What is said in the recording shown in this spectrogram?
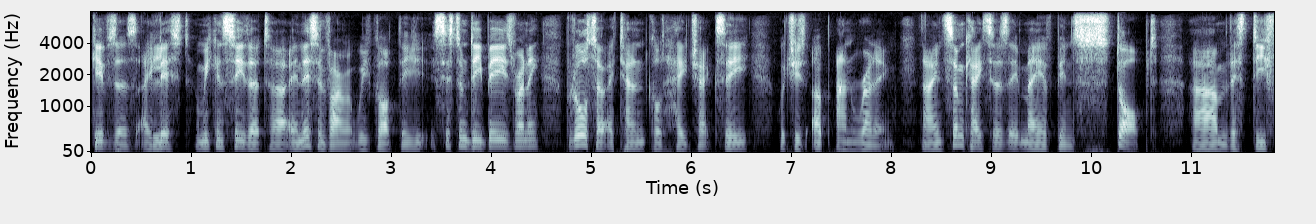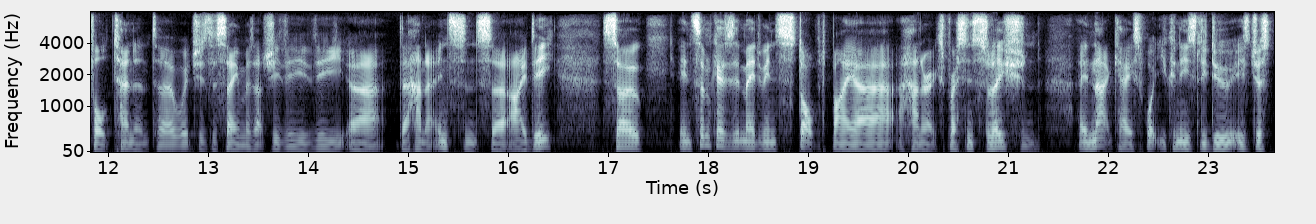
gives us a list and we can see that uh, in this environment we've got the system DBs running but also a tenant called HXE which is up and running. Now in some cases it may have been stopped um, this default tenant uh, which is the same as actually the the, uh, the HANA instance uh, ID so in some cases, it may have been stopped by a HANA Express installation. In that case, what you can easily do is just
